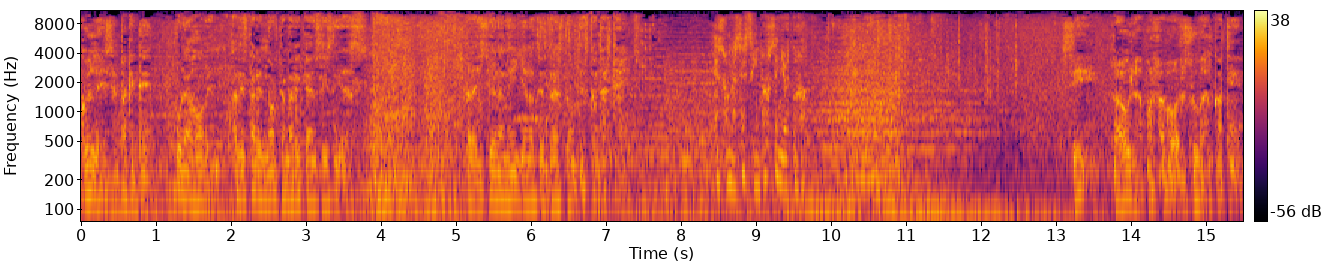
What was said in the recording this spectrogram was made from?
¿Cuál es el paquete? Una joven. Ha de estar en Norteamérica en seis días. Traicióname y ya no tendrás dónde esconderte. Es un asesino, señor Turot. Sí. Ahora, por favor, suba al coche.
